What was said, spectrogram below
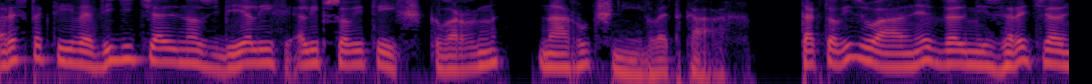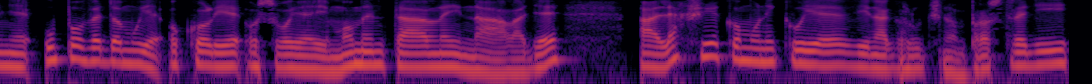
respektíve viditeľnosť bielých elipsovitých škvrn na ručných letkách. Takto vizuálne veľmi zreteľne upovedomuje okolie o svojej momentálnej nálade a ľahšie komunikuje v inak hlučnom prostredí,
